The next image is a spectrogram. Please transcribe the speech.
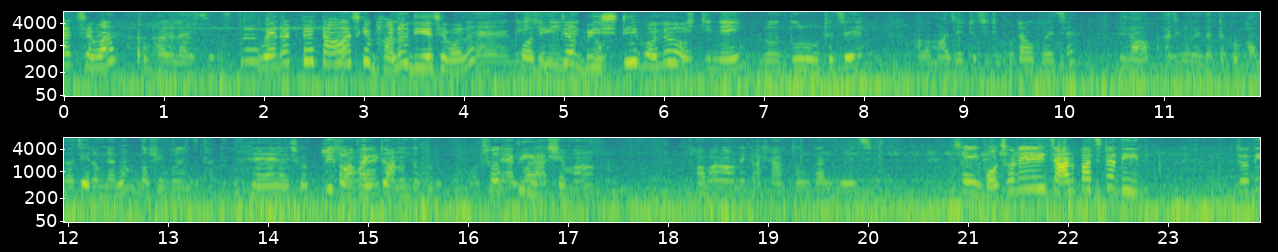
লাগছে মা? খুব ভালো লাগছে। ওয়েদারটা তাও আজকে ভালো দিয়েছে বলো? হ্যাঁ, কদিন যা বৃষ্টি হলো। বৃষ্টি নেই রোদ্দুর উঠেছে। আবার মাঝে একটু চিঠি ছিটিফোঁটাও হয়েছে। তাও আজকে ওয়েদারটা খুব ভালো আছে এরকম যেন দশমী পর্যন্ত থাকে। হ্যাঁ সত্যি সবাই একটু আনন্দ করুক। একবার আসে মা। সবার অনেক আশা আকাঙ্ক্ষা রয়েছে। সেই বছরে চার পাঁচটা দিন যদি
